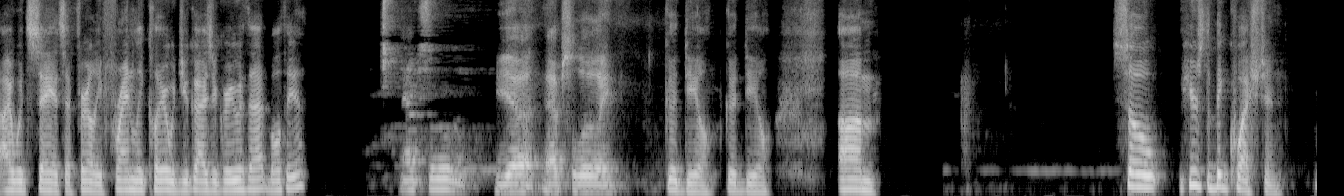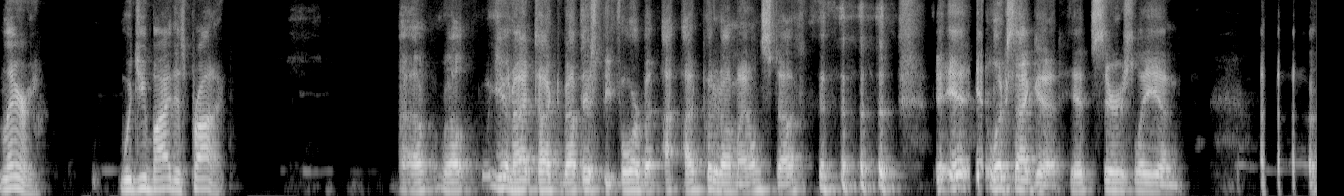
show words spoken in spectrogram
I would say it's a fairly friendly clear. Would you guys agree with that, both of you? Absolutely. yeah absolutely Good deal. Good deal. Um, so here's the big question, Larry. Would you buy this product? Uh, well, you and I talked about this before, but I, I'd put it on my own stuff. it, it, it looks that good. It seriously, and uh,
